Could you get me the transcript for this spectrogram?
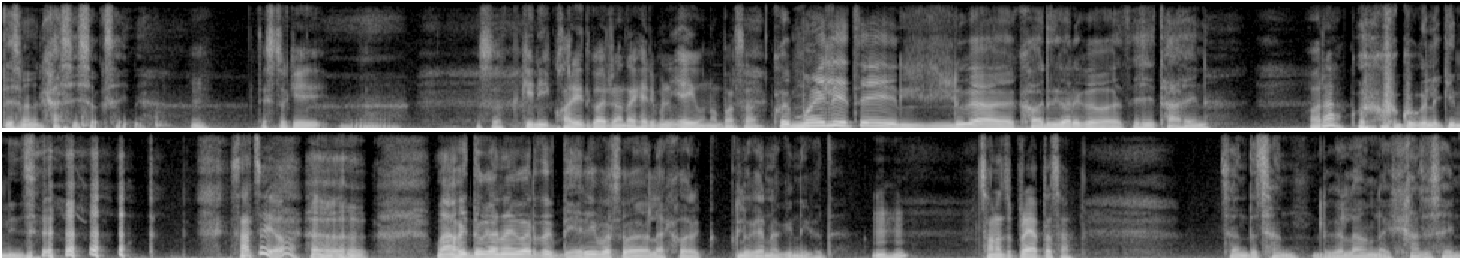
त्यसमा पनि खासै सोख छैन। त्यस्तो केही किनी खरिद गरिरहँदाखेरि पनि यही हुनुपर्छ। खोइ मैले चाहिँ लुगा खरिद गरेको त्यसै थाहा छैन। हो र? को को- को कोले किनिदिन्छ। साँच्चै हो? म आफै दोकानमा गएर त धेरै वर्ष भयो होला लुगा नकिनेको त। छन चाहिँ पर्याप्त छ। छन् त छन् लुगा लाउनलाई खाँचो छैन।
